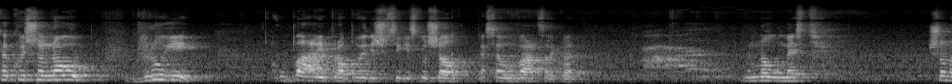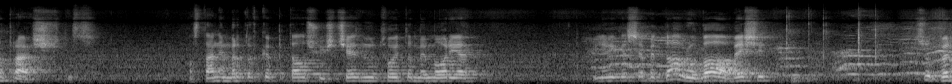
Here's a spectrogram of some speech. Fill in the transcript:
како и со многу други убави проповеди што си ги слушал, не само во црква, на многу места. Што направиш ти си? Остане мртов капитал, што изчезне од твојата меморија. Или викаш, бе, добро, убаво беше. Супер,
